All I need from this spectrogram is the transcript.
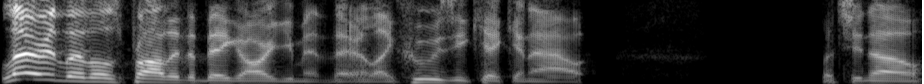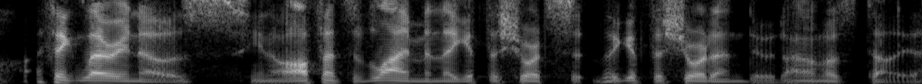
Larry Little is probably the big argument there. Like, who's he kicking out? But you know, I think Larry knows. You know, offensive linemen they get the shorts, they get the short end, dude. I don't know what to tell you.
